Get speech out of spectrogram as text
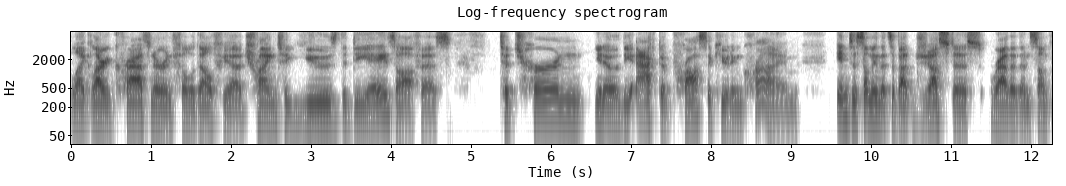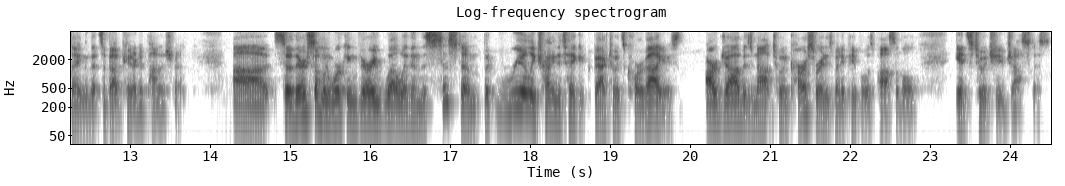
like Larry Krasner in Philadelphia trying to use the DA's office to turn, you know, the act of prosecuting crime into something that's about justice rather than something that's about punitive punishment. Uh, so there's someone working very well within the system, but really trying to take it back to its core values. Our job is not to incarcerate as many people as possible, it's to achieve justice.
